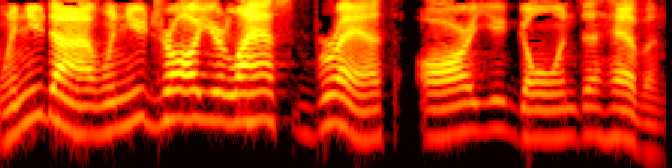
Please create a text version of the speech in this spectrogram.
When you die, when you draw your last breath, are you going to heaven?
